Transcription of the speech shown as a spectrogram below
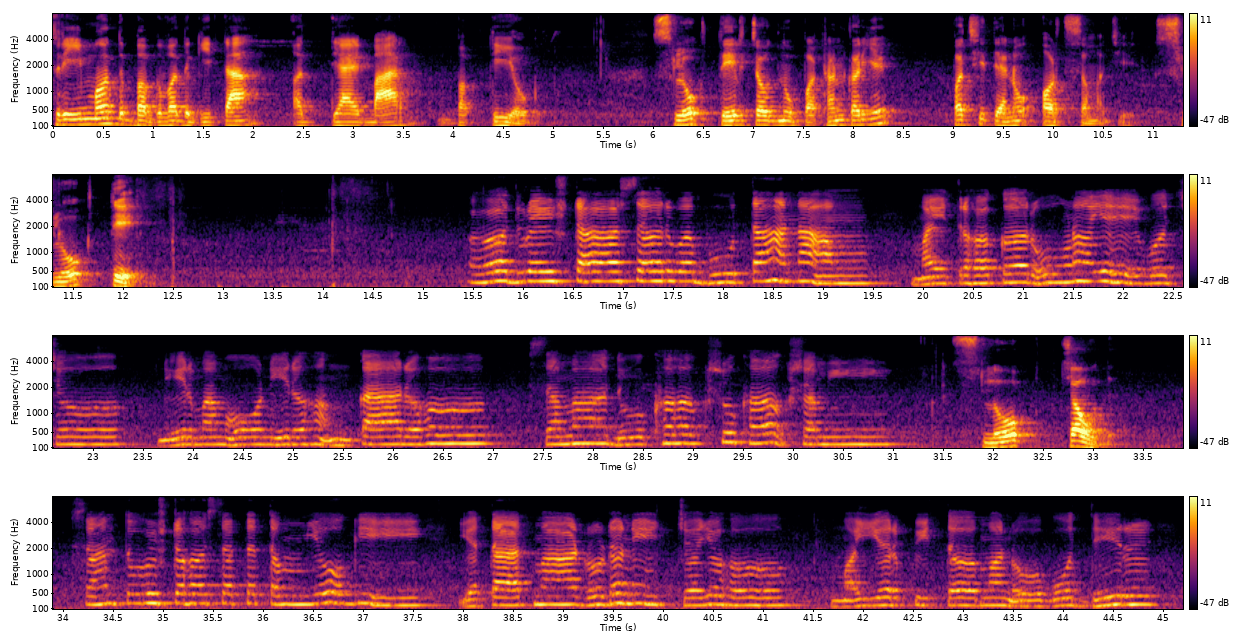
શ્રીમદ ભગવદ્ ગીતા અધ્યાય બાર, ભક્તિયોગ. શ્લોક તેર ચૌદનું પઠન કરીએ, પછી તેનો અર્થ સમજીએ. શ્લોક તેર. અદ્વેષ્ટા સર્વભૂતાનાં મૈત્ર કરુણ એવ ચ નિર્મમો નિરહંકારઃ. સમદુઃખ સુખ ક્ષમી શ્લોક ચૌદ સંતુષ્ટ સતતમ યોગી યતાત્મા દૃઢ નિશ્ચય મય્યર્પિત મનોબુદ્ધિર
